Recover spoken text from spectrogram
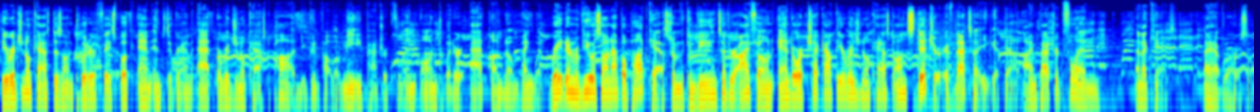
The original cast is on Twitter, Facebook, and Instagram at OriginalCastPod. You can follow me, Patrick Flynn, on Twitter at Unknown Penguin. Rate and review us on Apple Podcasts from the convenience of your iPhone, and or check out the original cast on Stitcher if that's how you get down. I'm Patrick Flynn, and I can't. I have rehearsal.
